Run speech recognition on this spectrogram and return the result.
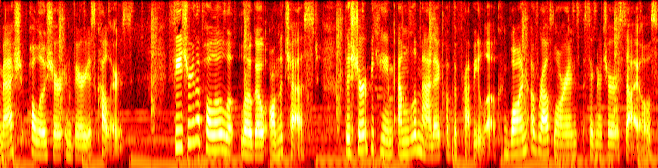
mesh polo shirt in various colors. Featuring the polo lo logo on the chest, the shirt became emblematic of the preppy look, one of Ralph Lauren's signature styles.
